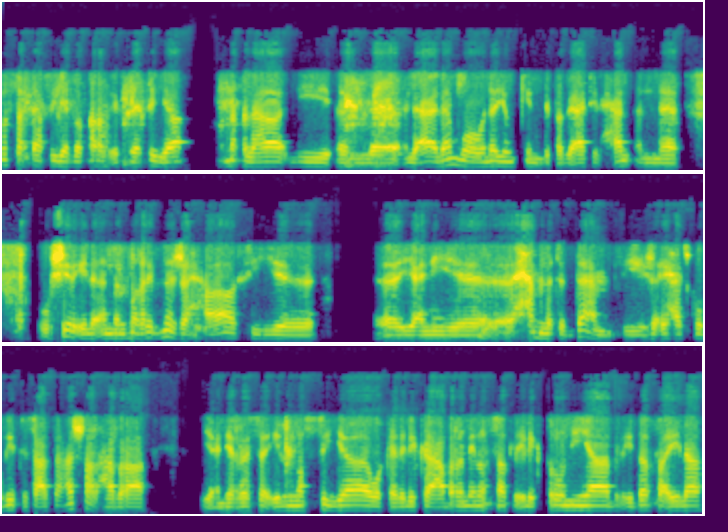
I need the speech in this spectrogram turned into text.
والثقافية بالقاره الافريقيه نقلها للعالم وهنا يمكن بطبيعه الحال أن أشير إلى أن المغرب نجح في يعني حملة الدعم في جائحة كوفيد 19 عبر يعني الرسائل النصية وكذلك عبر المنصات الإلكترونية بالإضافة إلى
